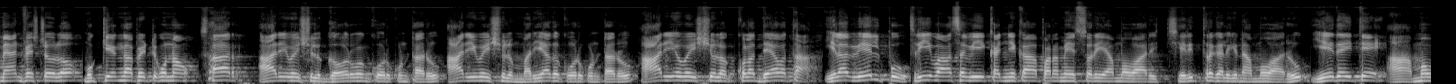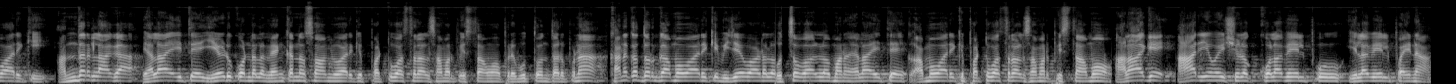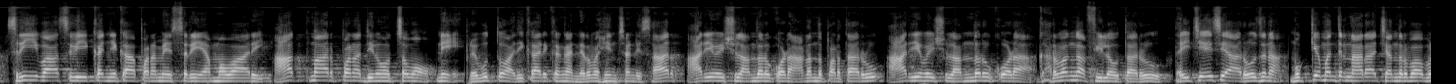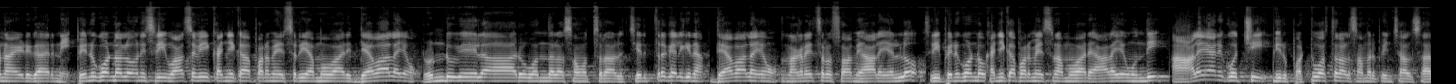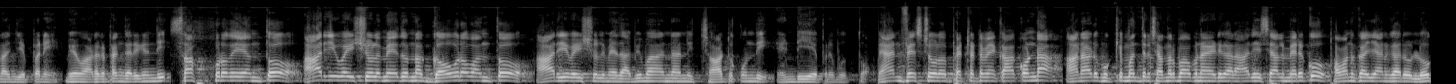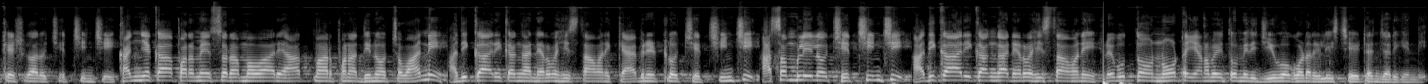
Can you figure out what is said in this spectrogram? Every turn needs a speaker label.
Speaker 1: మేనిఫెస్టోలో ముఖ్యంగా పెట్టుకున్నాం. సార్ ఆర్యవైశ్యులు గౌరవం కోరుకుంటారు ఆర్యవైశ్యులు మర్యాద కోరుకుంటారు. ఆర్యవైశ్యుల కుల దేవత ఇలా వేల్పు శ్రీవాసవి కన్యకా పరమేశ్వరి అమ్మవారి చరిత్ర కలిగిన అమ్మవారు. ఏదైతే ఆ అమ్మవారికి అందరిలాగా ఎలా అయితే ఏడుకొండల వెంకన్న స్వామి వారికి పట్టు వస్త్రాలు సమర్పిస్తామో ప్రభుత్వం తరపున కనకదుర్గ అమ్మవారికి విజయవాడలో ఉత్సవాల్లో మనం ఎలా అయితే అమ్మవారికి పట్టు వస్త్రాలు సమర్పిస్తామో అలాగే ఆర్యవైశ్యుల కులవేల్పు ఇలవేల్పు అయిన శ్రీవాసవి కన్యక పరమేశ్వరి అమ్మవారి ఆత్మార్పణ దినోత్సవం ని ప్రభుత్వం అధికారికంగా నిర్వహించండి సార్. ఆర్యవైశ్యులు అందరూ కూడా ఆనందపడతారు. ఆర్యవైశ్యులు అందరూ కూడా గర్వంగా ఫీల్ అవుతారు. దయచేసి ఆ రోజున ముఖ్యమంత్రి నారా చంద్రబాబు నాయుడు గారిని పెనుగొండలోని శ్రీ వాసవి కన్యకా పరమేశ్వరి అమ్మవారి దేవాలయం రెండు వేల ఆరు వందల సంవత్సరాల చరిత్ర కలిగిన దేవాలయం నగరేశ్వర స్వామి ఆలయంలో శ్రీ పెనుగొండ కన్యకా పరమేశ్వర అమ్మవారి ఆలయం ఉంది. ఆ ఆలయానికి వచ్చి మీరు పట్టు వస్త్రాలు సమర్పించాలి సార్ అని చెప్పని మేము అడగటం జరిగింది. సహృదయంతో ఆర్యవైశ్యుల మీద ఉన్న గౌరవంతో ఆర్యవైశ్యుల మీద అభిమానాన్ని చాటుకుంది ఎన్డీఏ ప్రభుత్వం. మేనిఫెస్టోలో పెట్టడమే కాకుండా ఆనాడు ముఖ్యమంత్రి చంద్రబాబు నాయుడు గారి ఆదేశాల మేరకు పవన్ కళ్యాణ్ గారు లోకేష్ గారు చర్చించి కన్యకా పరమేశ్వర అమ్మవారి ఆత్మార్పణ దినోత్సవాన్ని అధికారికంగా నిర్వహిస్తామని కేబినెట్లో చర్చించి అసెంబ్లీలో చర్చించి అధికారికంగా నిర్వహిస్తామని ప్రభుత్వం నూట ఎనభై తొమ్మిది జీవో కూడా రిలీజ్ చేయటం జరిగింది.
